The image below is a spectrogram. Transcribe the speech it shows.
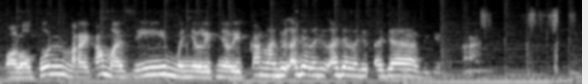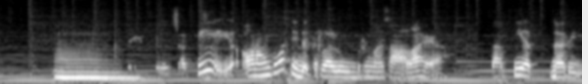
Walaupun mereka masih menyelip-nyelipkan lanjut aja, lanjut aja, lanjut aja, begitu. Hmm. Tapi orang tua tidak terlalu bermasalah ya. Tapi ya dari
